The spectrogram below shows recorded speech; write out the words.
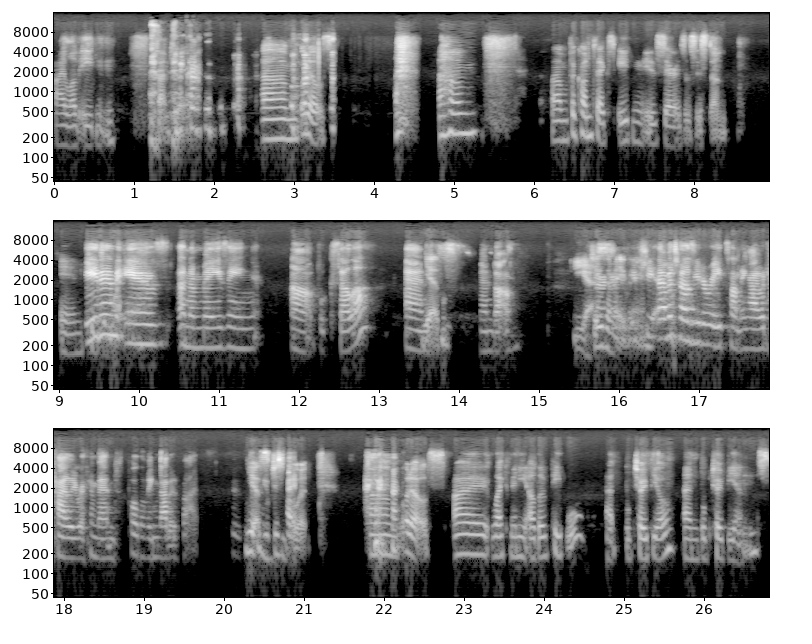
I love Eden time to um, what else? um, um, for context, Eden is Sarah's assistant. In Eden is an amazing uh, bookseller and yes. vendor. Yeah, she's amazing. If she ever tells you to read something, I would highly recommend following that advice. Yes, just do it. Um, what else? I, like many other people at Booktopia and Booktopians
